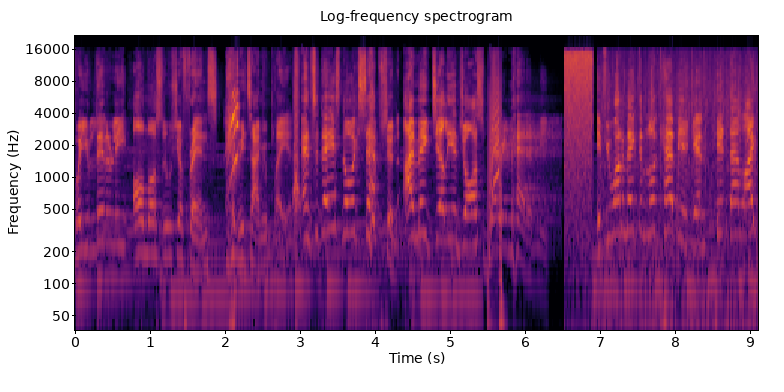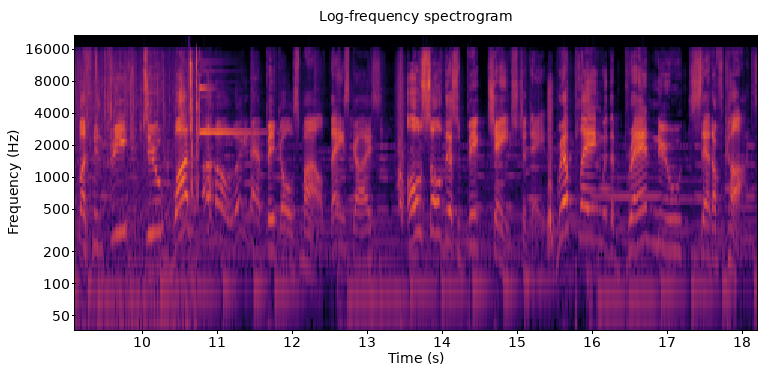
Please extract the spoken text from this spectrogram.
where you literally almost lose your friends every time you play it. And today is no exception. I make Jelly and Jaws very mad at me. If you want to make them look happy again, hit that like button in three, two, one. Oh, look at that big old smile. Thanks, guys. Also, this big change today. We're playing with a brand new set of cards.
